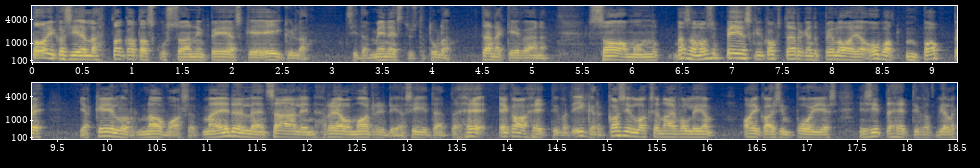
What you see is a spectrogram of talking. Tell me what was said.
taika siellä takataskussaan, niin PSG ei kyllä sitä menestystä tule tänä keväänä saamaan. Mutta mä sanoisin, että PSG kaksi tärkeintä pelaajaa ovat Mbappe ja Keylor Navas. Et mä edelleen säälin Real Madridia siitä, että he eka heittivät Iker Kasillaksen aivan liian aikaisin pois, ja sitten heittivät vielä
